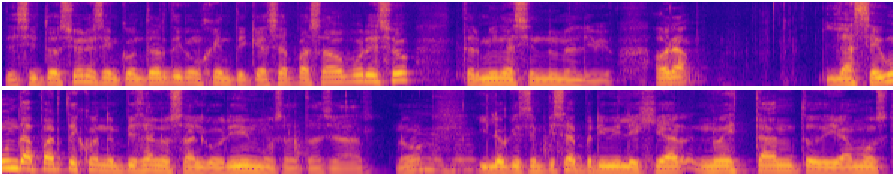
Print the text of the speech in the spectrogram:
de situaciones, encontrarte con gente que haya pasado por eso termina siendo un alivio. Ahora, la segunda parte es cuando empiezan los algoritmos a tallar, ¿no? Y lo que se empieza a privilegiar no es tanto, digamos,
